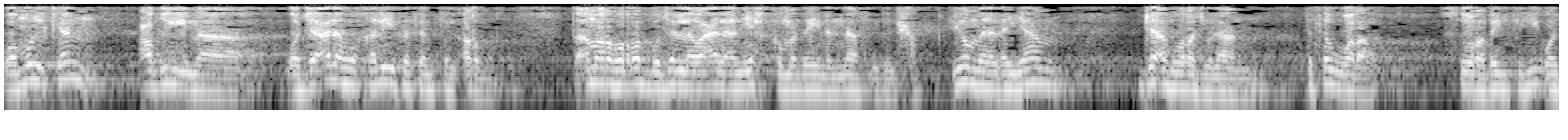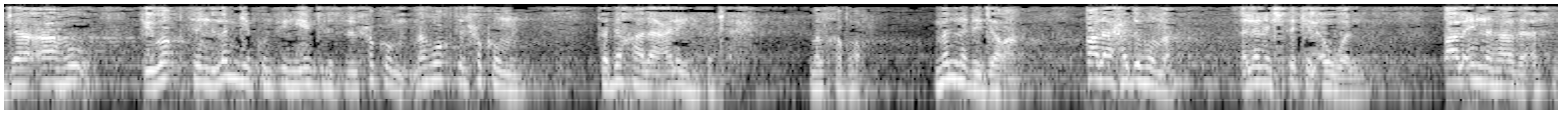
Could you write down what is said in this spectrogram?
وملكا عظيما وجعله خليفة في الأرض. فأمره الرب جل وعلا أن يحكم بين الناس بالحق. يوم من الأيام جاءه رجلان تصور سور بيته وجاءه في وقت لم يكن فيه يجلس للحكم. ما هو وقت الحكم؟ فدخل عليه فجأة. ما الخبر؟ ما الذي جرى؟ قال أحدهما ألا نشتكي الأول؟ قال إن هذا أخي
